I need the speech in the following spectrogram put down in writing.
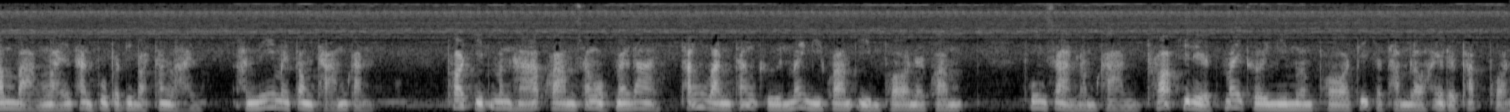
ลำบากไหมท่านผู้ปฏิบัติทั้งหลาย อันนี้ไม่ต้องถามกัน เพราะจิตมันหาความสงบไม่ได้ ทั้งวันทั้งคืนไม่มีความอิ่มพอในความ ฟุ้งซ่านลำคาญ เพราะกิเลสไม่เคยมีเมืองพอที่จะทำเราให้ได้พักผ่อน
